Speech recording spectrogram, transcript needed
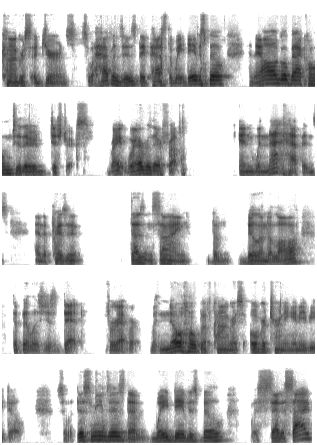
Congress adjourns. So, what happens is they pass the Wade Davis bill and they all go back home to their districts, right? Wherever they're from. And when that happens, and the president doesn't sign the bill into law, the bill is just dead forever with no hope of Congress overturning any veto. So, what this means is the Wade Davis bill was set aside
